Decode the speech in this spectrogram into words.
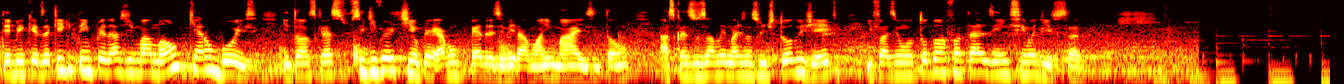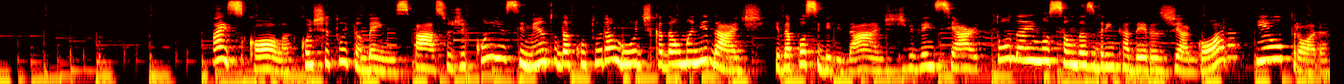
tem brinquedos aqui que tem pedaços de mamão que eram bois. Então as crianças se divertiam, pegavam pedras e viravam animais. Então as crianças usavam a imaginação de todo jeito e faziam toda uma fantasia em cima disso, sabe? A escola constitui também um espaço de conhecimento da cultura lúdica da humanidade e da possibilidade de vivenciar toda a emoção das brincadeiras de agora e outrora.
